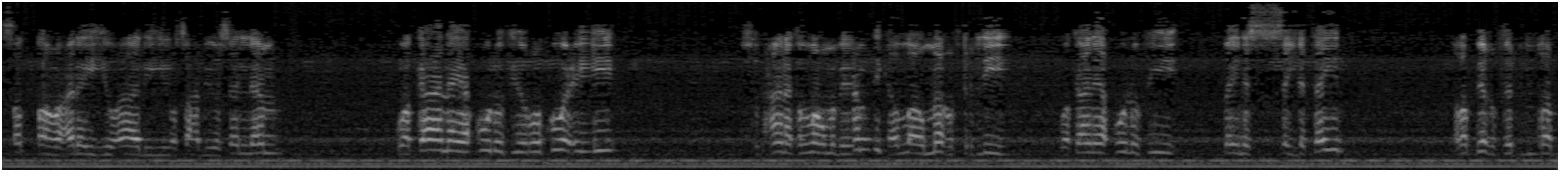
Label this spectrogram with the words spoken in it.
صلى الله عليه وآله وصحبه وسلم. وكان يقول في ركوعه سبحانك اللهم بحمدك اللهم اغفر لي. وكان يقول في بين السجدتين رب اغفر لي رب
